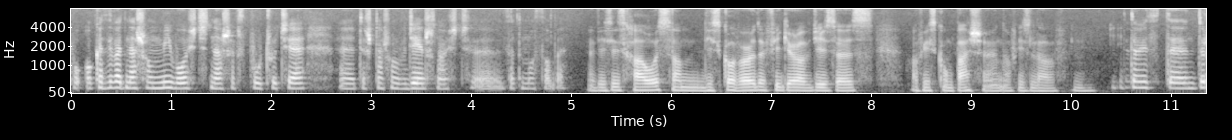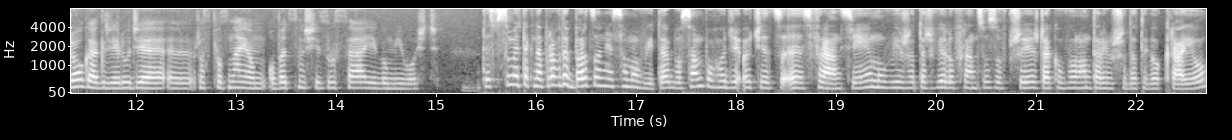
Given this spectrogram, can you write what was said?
okazywać naszą miłość, nasze współczucie, e, też naszą wdzięczność e, za tę osobę. And this is how some discover the figure of Jesus, of His compassion, of His love. Mm. I to jest e, droga, gdzie ludzie rozpoznają obecność Jezusa, Jego miłość. To jest w sumie tak naprawdę bardzo niesamowite, bo sam pochodzi ojciec e, z Francji. Mówi, że też wielu Francuzów przyjeżdża jako wolontariusze do tego kraju.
